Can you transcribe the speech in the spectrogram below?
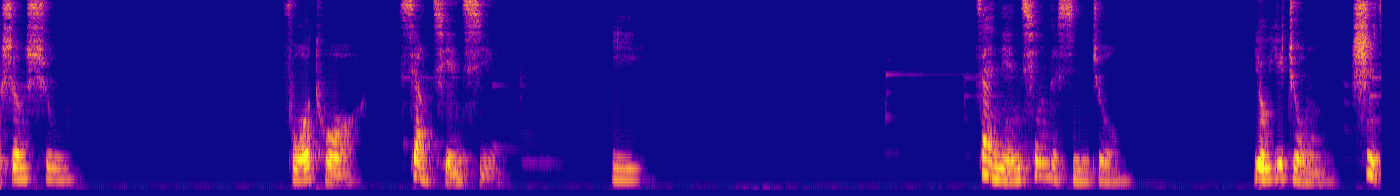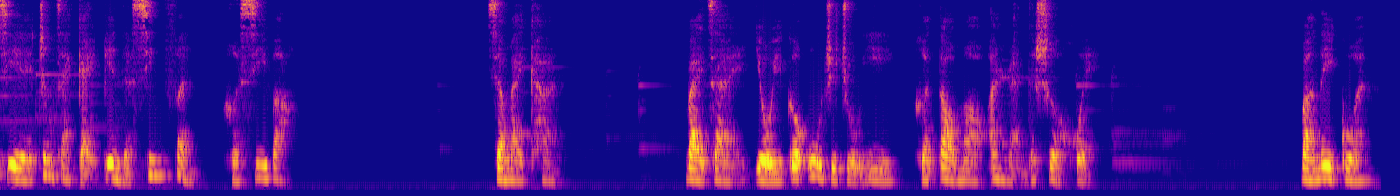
声书《佛陀向前行》一，在年轻的心中，有一种世界正在改变的兴奋和希望。向外看，外在有一个物质主义和道貌岸然的社会；往内观，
